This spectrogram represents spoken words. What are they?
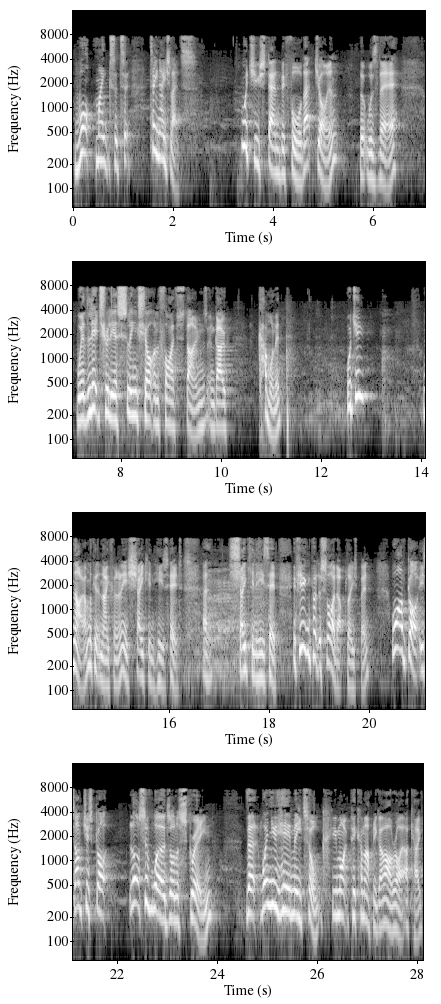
What makes a teenage lads? Would you stand before that giant that was there with literally a slingshot and five stones and go, come on in? Would you? No, I'm looking at Nathan and he's shaking his head. Uh, shaking his head. If you can put the slide up, please, Ben. What I've got is I've just got lots of words on a screen that when you hear me talk, you might pick them up and you go, oh, right, okay.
